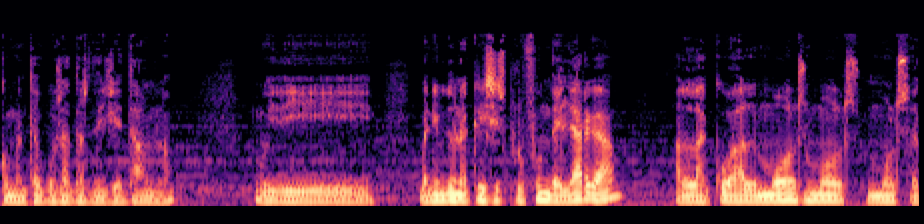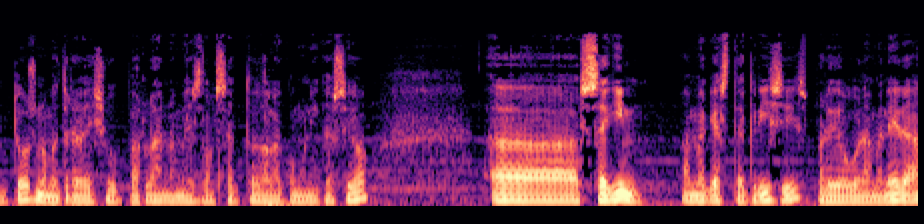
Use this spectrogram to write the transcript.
comenteu vosaltres digital, no? Vull dir, venim d'una crisi profunda i llarga, en la qual molts, molts, molts sectors, no m'atreveixo a parlar només del sector de la comunicació, eh, seguim amb aquesta crisi, per dir d'alguna manera,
